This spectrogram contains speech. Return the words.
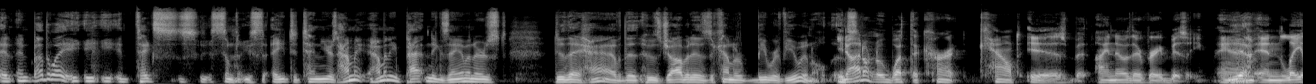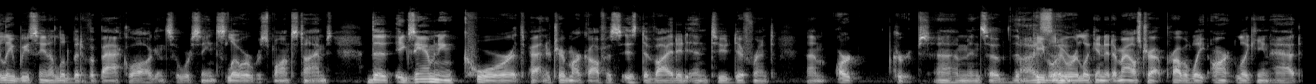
and, and, by the way, it, it takes sometimes eight to ten years. How many how many patent examiners do they have that whose job it is to kind of be reviewing all this? You know, I don't know what the current count is, but I know they're very busy. And yeah. and lately we've seen a little bit of a backlog, and so we're seeing slower response times. The examining corps at the Patent and Trademark Office is divided into different um, art groups, um, and so the I people see. who are looking at a mousetrap probably aren't looking at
